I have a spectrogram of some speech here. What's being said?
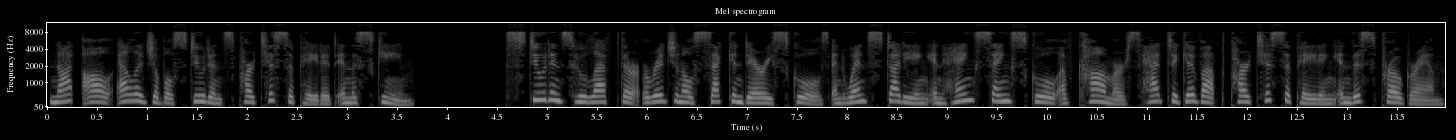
not all eligible students participated in the scheme. Students who left their original secondary schools and went studying in Hang Seng School of Commerce had to give up participating in this program.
